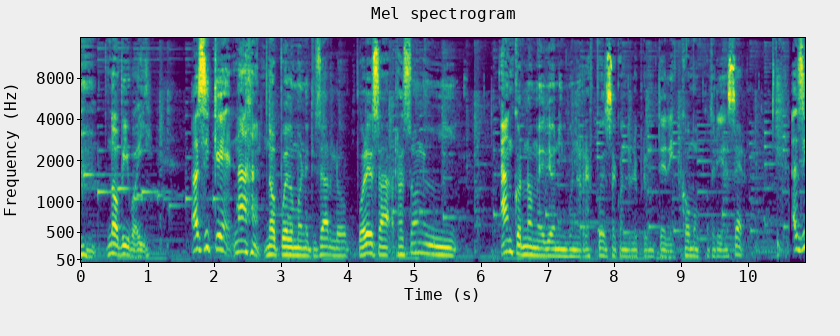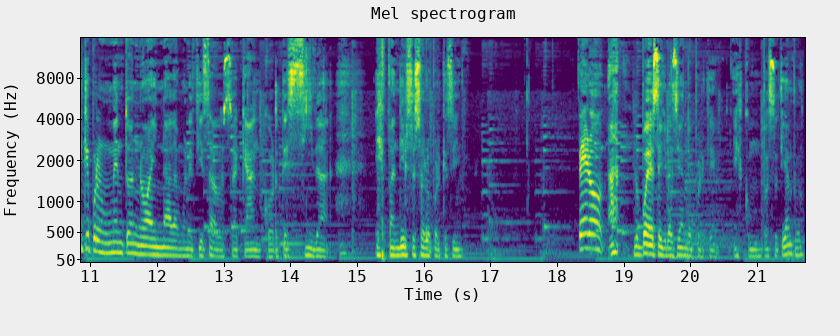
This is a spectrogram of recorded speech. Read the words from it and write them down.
no vivo ahí. Así que nada, no puedo monetizarlo por esa razón y Anchor no me dio ninguna respuesta cuando le pregunté de cómo podría ser. Así que por el momento no hay nada monetizado hasta que Anchor decida expandirse solo porque sí. Pero ah, lo puede seguir haciendo porque es como un pasatiempo.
